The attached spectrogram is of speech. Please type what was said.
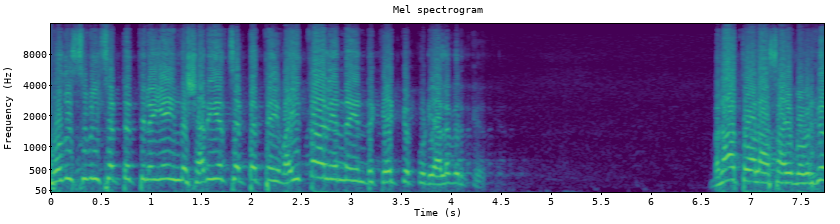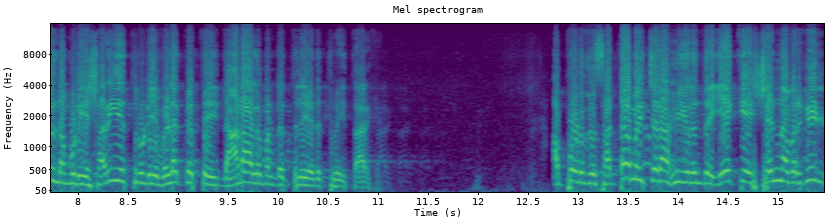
பொது சிவில் சட்டத்திலேயே இந்த ஷரியத் சட்டத்தை வைத்தால் என்ன என்று கேட்கக்கூடிய அளவிற்கு பலாத்வாலா சாஹிப் அவர்கள் நம்முடைய சரியத்தினுடைய விளக்கத்தை நாடாளுமன்றத்திலே எடுத்து வைத்தார்கள். அப்பொழுது சட்ட அமைச்சராக இருந்த ஏ கே ஷென் அவர்கள்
